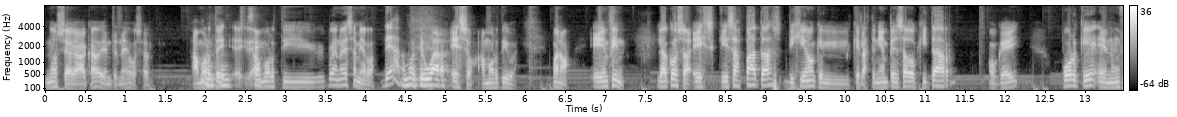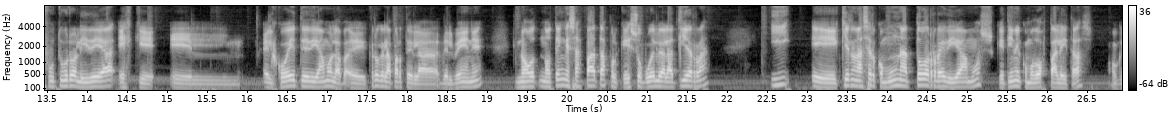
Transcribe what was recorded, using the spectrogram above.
no se haga acá, ¿entendés? O sea, amorte, eh, bueno, esa mierda. De, amortiguar. Eso, amortiguar. Bueno, en fin, la cosa es que esas patas dijeron que, las tenían pensado quitar, ¿ok? Porque en un futuro la idea es que el, cohete, digamos, eh, creo que la parte del BN, no, no tenga esas patas porque eso vuelve a la Tierra y eh, quieren hacer como una torre, digamos, que tiene como dos paletas, ¿ok?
